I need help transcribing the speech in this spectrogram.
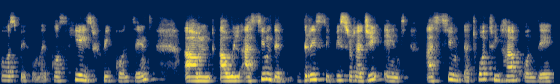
course, pay for my course. Here is free content. Um, I will assume the 3CB strategy and assume that what we have on the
